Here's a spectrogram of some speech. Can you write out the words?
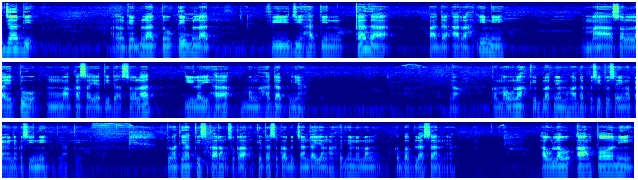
jadi. Al kiblatu kiblat fi jihatin kada pada arah ini ma itu maka saya tidak sholat ilaiha menghadapnya. Ya kemaulah kiblatnya menghadap ke situ saya mah pengennya ke sini. Hati-hati. Itu hati-hati sekarang suka kita suka bercanda yang akhirnya memang kebablasan ya. Aulau a'tani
